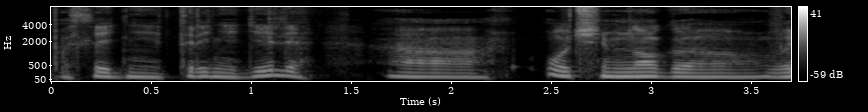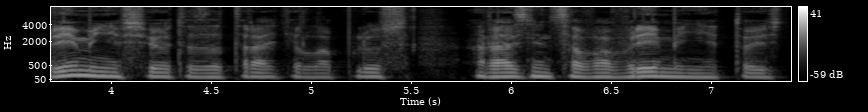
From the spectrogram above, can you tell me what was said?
последние три недели. Очень много времени все это затратило, плюс разница во времени. То есть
